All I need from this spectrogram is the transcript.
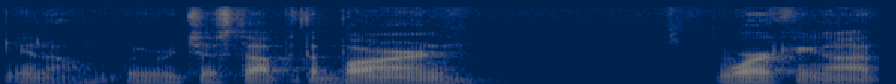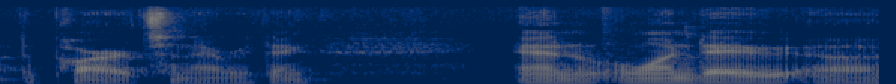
you know, we were just up at the barn working out the parts and everything. And one day, uh,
